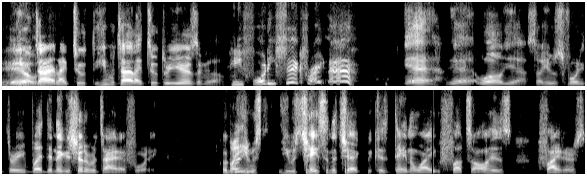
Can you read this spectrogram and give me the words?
He Hell retired no. like two he retired like 2 3 years ago. He 46 right now. Yeah, yeah. Well, yeah. So he was 43, but the nigga should have retired at 40. But he was he was chasing the check because Dana White fucks all his fighters.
